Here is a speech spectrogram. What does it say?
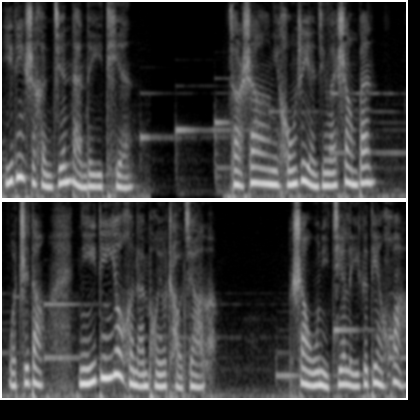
一定是很艰难的一天。早上你红着眼睛来上班，我知道你一定又和男朋友吵架了。上午你接了一个电话，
